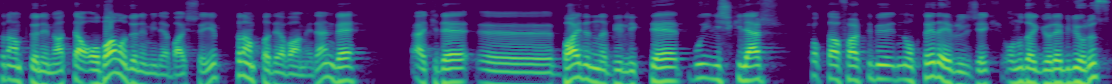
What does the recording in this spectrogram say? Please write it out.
Trump dönemi hatta Obama dönemiyle başlayıp Trump'la devam eden ve belki de e, Biden'la birlikte bu ilişkiler çok daha farklı bir noktaya da evrilecek. Onu da görebiliyoruz.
